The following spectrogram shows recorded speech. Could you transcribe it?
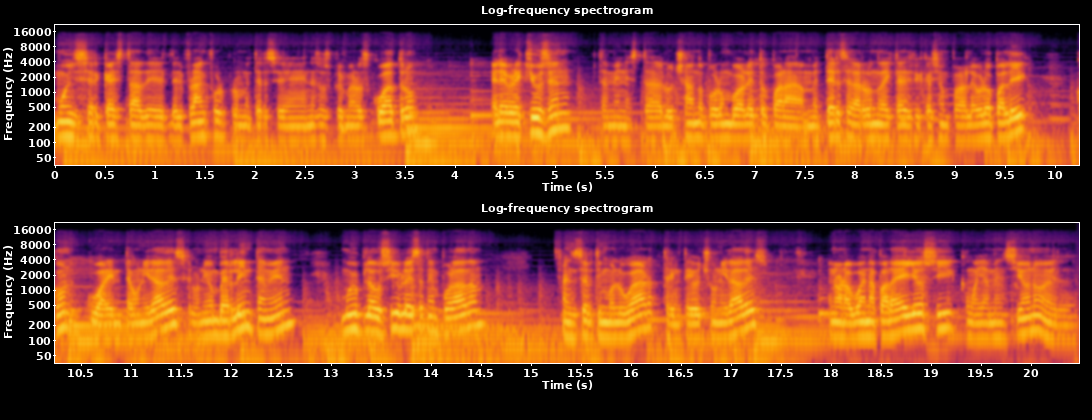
Muy cerca está del Frankfurt por meterse en esos primeros cuatro. El Leverkusen también está luchando por un boleto para meterse a la ronda de clasificación para la Europa League con 40 unidades. El Unión Berlín también, muy plausible esta temporada. En séptimo lugar, 38 unidades. Enhorabuena para ellos y, como ya menciono, el,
